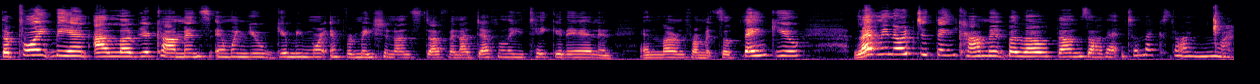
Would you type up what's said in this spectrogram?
the point being, I love your comments and when you give me more information on stuff, and I definitely take it in and and learn from it. So thank you. Let me know what you think. Comment below, thumbs, all that. Until next time. Mwah.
